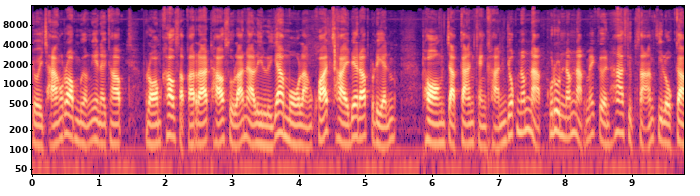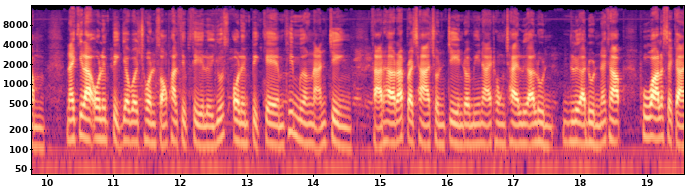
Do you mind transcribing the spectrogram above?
โดยช้างรอบเมืองนี่นะครับ พร้อมเข้าสักการะเท้าสุรนารีหรือย่าโมหลังคว้าชัยได้รับเหรียญ ทองจากการแข่งขันยกน้ำหนัก รุ่นน้ำหนักไม่เกิน 53 กิโลกรัมในกีฬาโอลิมปิกเยาวชน 2014 หรือยุสโอลิมปิกเกมที่เมืองหนานจิง สาธารณรัฐประชาชนจีน โดยมีนายธงชัยเรืออรุณเรืออดุลนะครับ ผู้ว่าราชการ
